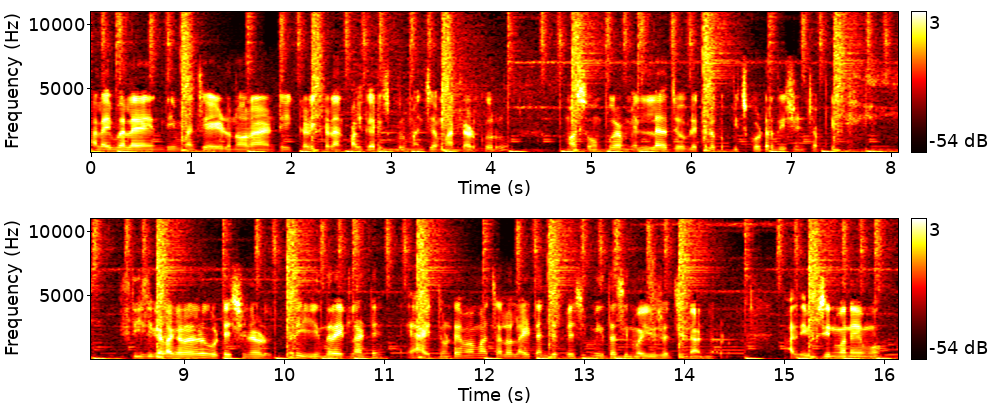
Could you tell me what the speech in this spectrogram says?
అలైబలై అయింది. మంచిగా ఏడునోరా అంటే ఇక్కడిక్కడ పలకరించుకోరు మంచిగా మాట్లాడుకోరు మా సోంపుగాడు మెల్లగా జోబులెక్కలు ఒక పిచ్ కొట్టరు తీసిండు చప్పటికి. తీసి గడగడ కొట్టేసినాడు. అరే ఏందిరా ఇట్లా అంటే? ఏ అవుతుంటే మామ చలో లైట్ అని చెప్పేసి మిగతా సినిమా చూసి వచ్చింది అంటాడు అదేం సినిమానేమో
